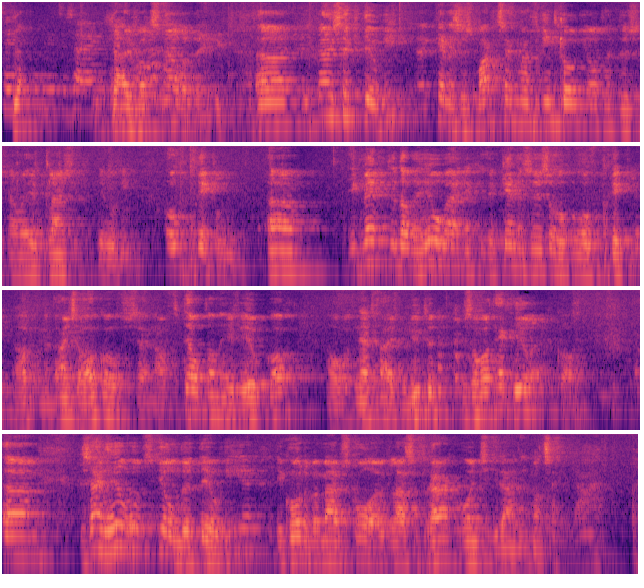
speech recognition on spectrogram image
zeven minuten zijn. Ga even wat sneller, denk ik. Uh, een klein stukje theorie. Kennis is macht, zegt mijn vriend Cody altijd. Dus gaan we even een klein stukje theorie. Overprikkeling. Uh, ik merkte dat er heel weinig kennis is over overprikkeling. Daar had ik met Angela ook over. Ze zei, nou vertel het dan even heel kort. Dan hoor ik net vijf minuten, dus dat wordt echt heel erg kort. Ehm, er zijn heel veel verschillende theorieën. Ik hoorde bij mij op school, heb ik laatst een vragenrondje gedaan. Iemand zei, ja,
